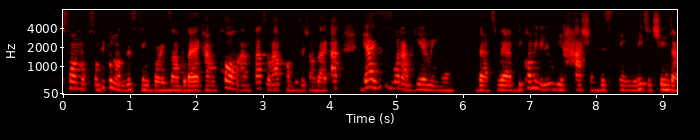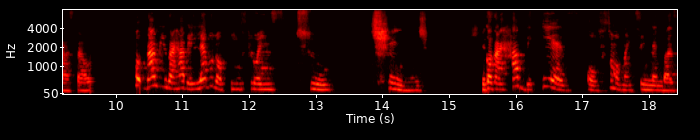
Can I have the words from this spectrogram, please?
some some people on this team, for example, that I can call and start to have conversations like, ah, guys, this is what I'm hearing. That we're becoming a little bit harsh on this thing. We need to change our style. That means I have a level of influence to change because I have the ears of some of my team members.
